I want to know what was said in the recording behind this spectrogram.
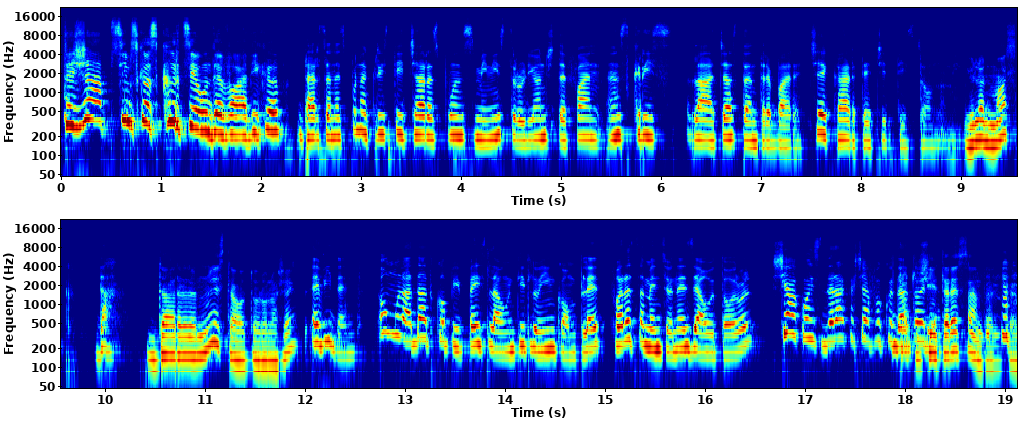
Deja simți că scârție undeva, adică... Dar să ne spună, Cristi, ce a răspuns ministrul Ion Ștefan în scris la această întrebare. Ce carte citiți, domnul Min? Elon Musk? Da. Dar nu este autorul, așa Evident. Omul a dat copy-paste la un titlu incomplet, fără să menționeze autorul și a considerat că și-a făcut Totuși datoria. interesant, adică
